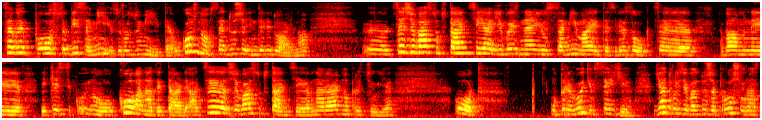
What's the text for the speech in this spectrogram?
Це ви по собі самі зрозумієте. У кожного все дуже індивідуально. Е, Це жива субстанція, і ви з нею самі маєте зв'язок. Це вам не якась ну, кована деталь, а це жива субстанція, вона реально працює. От. У природі все є. Я, друзі, вас дуже прошу, раз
